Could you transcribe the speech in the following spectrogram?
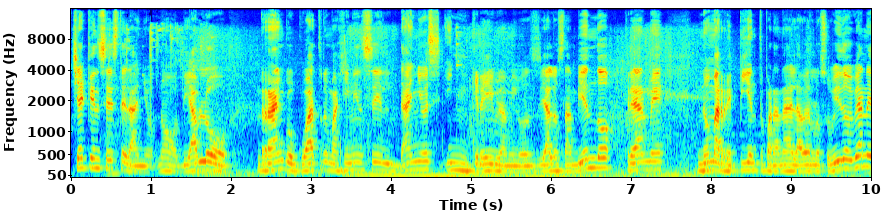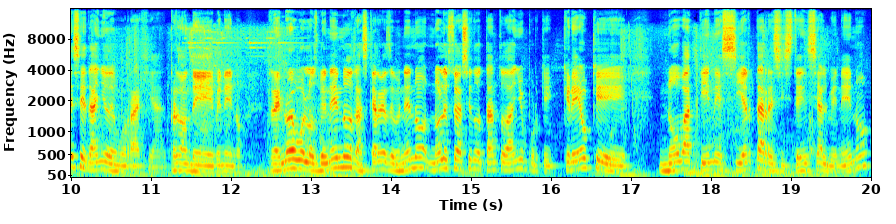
Chequense este daño. No, Diablo rango 4, imagínense, el daño es increíble amigos. Ya lo están viendo, créanme. No me arrepiento para nada de haberlo subido. Y vean ese daño de hemorragia. Perdón, de veneno. Renuevo los venenos, las cargas de veneno. No le estoy haciendo tanto daño porque creo que Nova tiene cierta resistencia al veneno.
